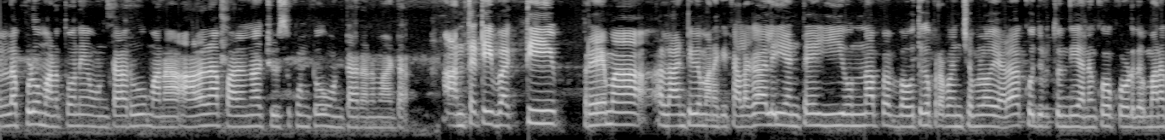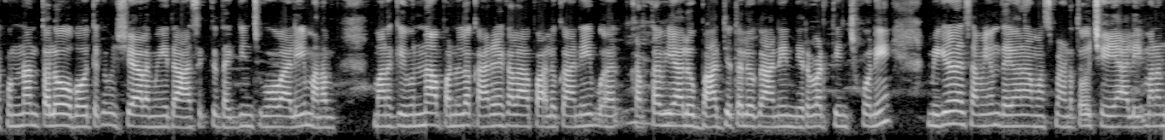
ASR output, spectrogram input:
ఎల్లప్పుడూ మనతోనే ఉంటారు. మన ఆలనా పాలన చూసుకుంటూ ఉంటారనమాట అంతటి భక్తి ప్రేమ అలాంటివి మనకి కలగాలి అంటే ఈ ఉన్న భౌతిక ప్రపంచంలో ఎలా కుదురుతుంది అనుకోకూడదు. మనకున్నంతలో భౌతిక విషయాల మీద ఆసక్తి తగ్గించుకోవాలి. మనం మనకి ఉన్న పనుల కార్యకలాపాలు కానీ కర్తవ్యాలు బాధ్యతలు కానీ నిర్వర్తించుకొని మిగిలిన సమయం దైవనామస్మరణతో చేయాలి. మనం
